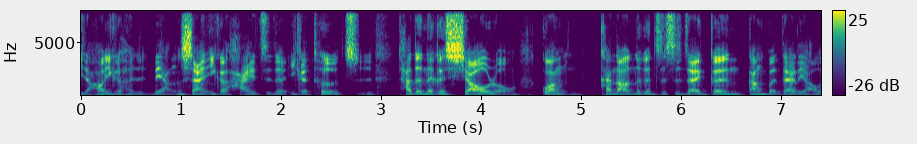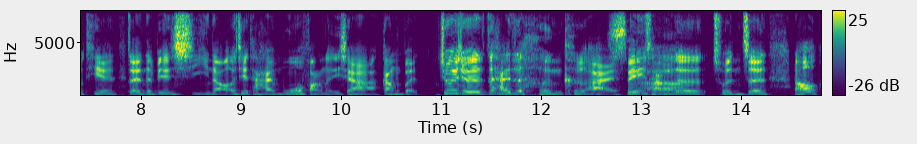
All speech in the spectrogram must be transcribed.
然后一个很良善、一个孩子的一个特质，他的那个笑容。光看到那个只是在跟冈本在聊天，在那边嬉闹，而且他还模仿了一下冈本，就会觉得这孩子很可爱，非常的纯真。然后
